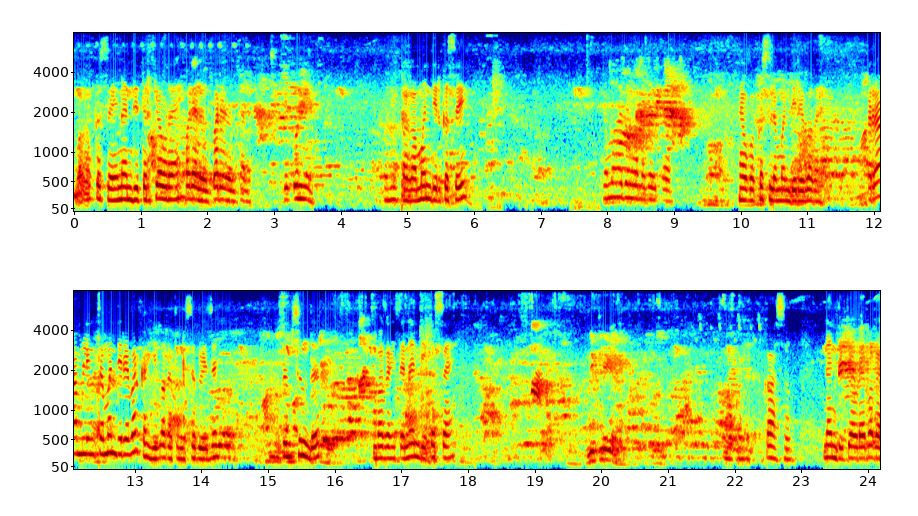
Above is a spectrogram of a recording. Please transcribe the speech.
बघा कसं आहे नंदी तर केवढं आहे. पड्याला पड्याला चला. ते कोणी बघा मंदिर कसं आहे. त्या महादेवाला जायचं हे बघा कसलं मंदिर आहे बघा. रामलिंगचं मंदिर आहे बरं का? ही बघा तुम्ही सगळेजण. एकदम सुंदर. बघा इथं नंदी कसं आहे. का असं? नंदी केवढा आहे बघा.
